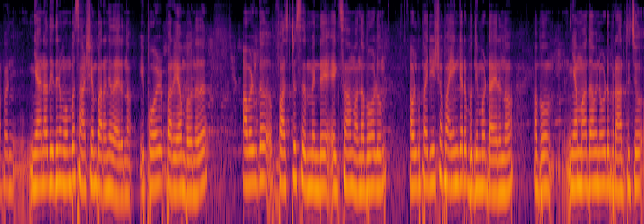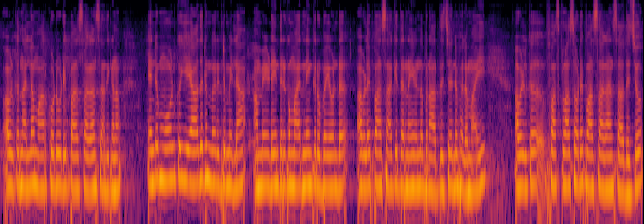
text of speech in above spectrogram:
അപ്പം ഞാനത് ഇതിനു മുമ്പ് സാക്ഷ്യം പറഞ്ഞതായിരുന്നു. ഇപ്പോൾ പറയാൻ പോകുന്നത് അവൾക്ക് ഫസ്റ്റ് സെമ്മിന്റെ എക്സാം വന്നപ്പോഴും അവൾക്ക് പരീക്ഷ ഭയങ്കര ബുദ്ധിമുട്ടായിരുന്നു. അപ്പോൾ ഞാൻ മാതാവിനോട് പ്രാർത്ഥിച്ചു അവൾക്ക് നല്ല മാർക്കോടുകൂടി പാസ്സാകാൻ സാധിക്കണം. എന്റെ മോൾക്ക് യാതൊരു മെറിറ്റുമില്ല. അമ്മയുടെയും തിരുക്കുമാരന്റെയും കൃപയുണ്ട് അവളെ പാസ്സാക്കി തരണമെന്ന് പ്രാർത്ഥിച്ചതിന്റെ ഫലമായി അവൾക്ക് ഫസ്റ്റ് ക്ലാസ്സോടെ പാസ്സാകാൻ സാധിച്ചു.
